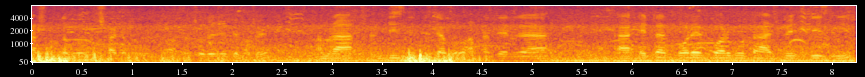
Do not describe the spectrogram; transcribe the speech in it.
না সন্ধ্যাবেলা ছয়টা পর্যন্ত। চলে যেতে হবে। আমরা ডিজনিতে যাব। আপনাদের এটার পরের পর্বটা আসবে ডিজনির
